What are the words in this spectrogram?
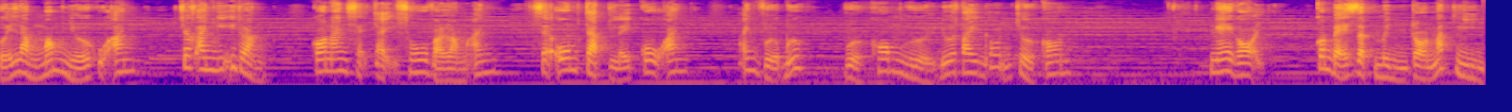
Với lòng mong nhớ của anh, Chắc anh nghĩ rằng Con anh sẽ chạy xô vào lòng anh, Sẽ ôm chặt lấy cô anh. Anh vừa bước, vừa khom người đưa tay đón chờ con. Nghe gọi, Con bé giật mình tròn mắt nhìn.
